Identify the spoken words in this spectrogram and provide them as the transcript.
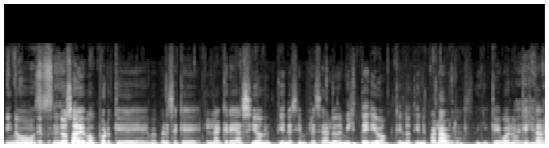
y no, ¿Cómo eh, se- no sabemos porque me parece que la creación tiene siempre ese halo de misterio que no tiene palabras y que bueno, que Es está,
